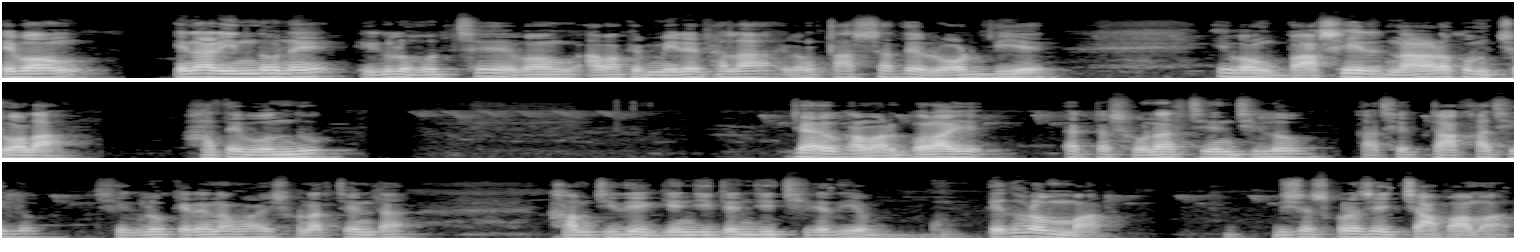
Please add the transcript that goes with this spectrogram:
এবং এনার ইন্ধনে এগুলো হচ্ছে এবং আমাকে মেরে ফেলা এবং তার সাথে রড দিয়ে এবং বাঁশের নানা রকম চলা হাতে বন্দুক। যাই হোক, আমার গলায় একটা সোনার চেন ছিল, কাছের টাকা ছিল, সেগুলো কেড়ে নেওয়া হয়, সোনার চেনটা খামচি দিয়ে গেঞ্জি টেঞ্জি ছিঁড়ে দিয়ে বেধরম মার, বিশেষ করে সেই চাপা মার।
